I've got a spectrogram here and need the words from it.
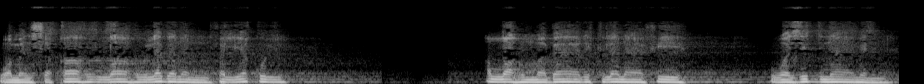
ومن سقاه الله لبنا فليقل اللهم بارك لنا فيه وزدنا منه.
